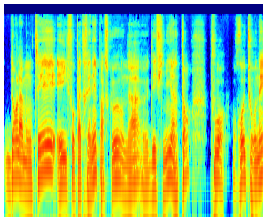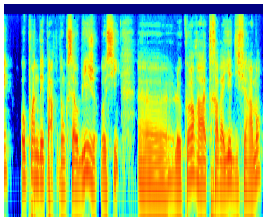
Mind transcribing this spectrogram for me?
dans la montée et il faut pas traîner parce qu'on a défini un temps pour retourner au point de départ. Donc ça oblige aussi euh, le corps à travailler différemment.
